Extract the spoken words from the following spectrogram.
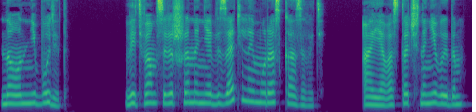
«Но он не будет. Ведь вам совершенно не обязательно ему рассказывать. «А я вас точно не выдам»,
